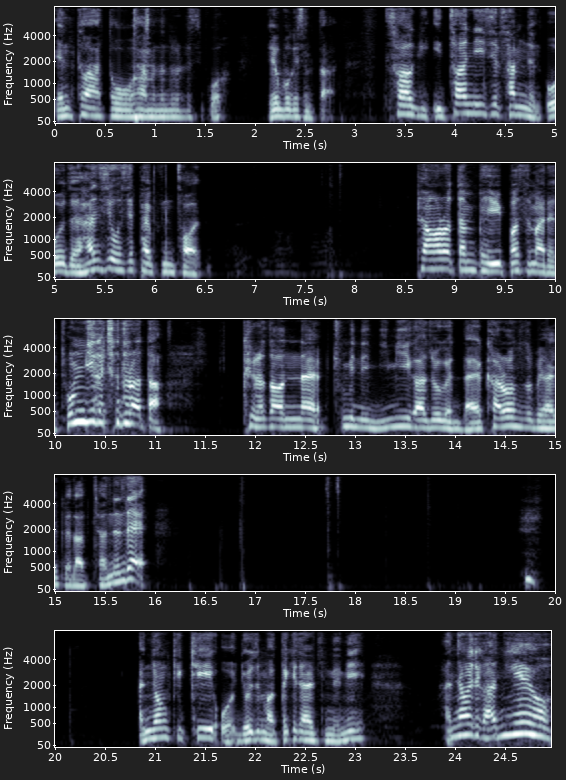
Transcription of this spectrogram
엔터도 하면 누르시고 읽어보겠습니다. 서기 2023년 오전 1시 58분 전. 평화로웠던 베이비버스 말에 좀비가 쳐들어왔다 어느 날 초민의 미미 가족은 날카로운 수업을 할게 납치 않는데 안녕 키키 어, 요즘 어떻게 잘 지내니? 안녕하지가 아니에요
